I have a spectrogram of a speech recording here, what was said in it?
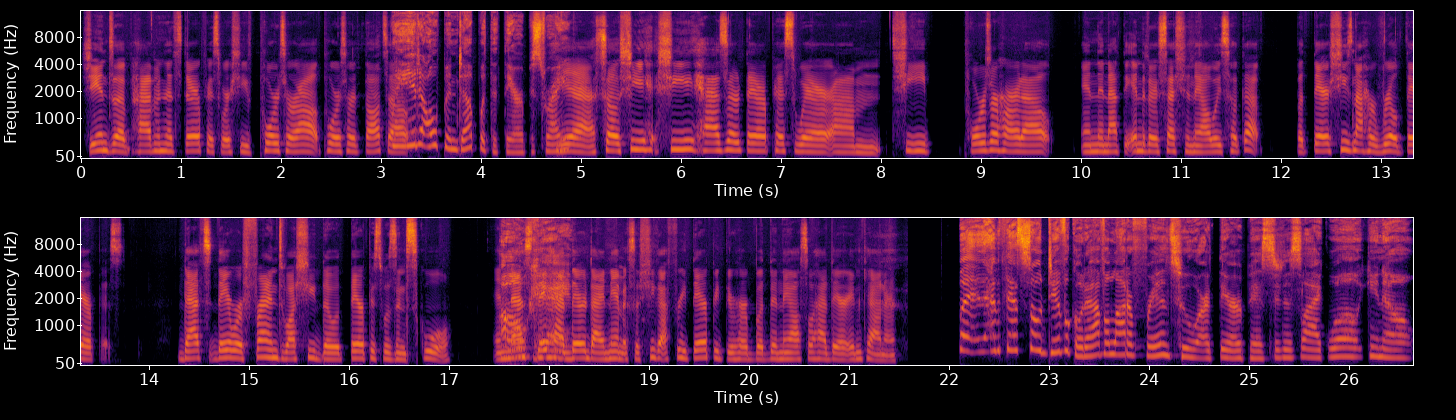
she ends up having this therapist where she pours her out, pours her thoughts out. It opened up with the therapist, right? Yeah. So she she has her therapist where um she pours her heart out, and then at the end of their session, they always hook up. But there, she's not her real therapist. That's they were friends while she the therapist was in school. And that's okay. they had their dynamic. So she got free therapy through her, but then they also had their encounter. But that's so difficult. I have a lot of friends who are therapists, and it's like, well, you know,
